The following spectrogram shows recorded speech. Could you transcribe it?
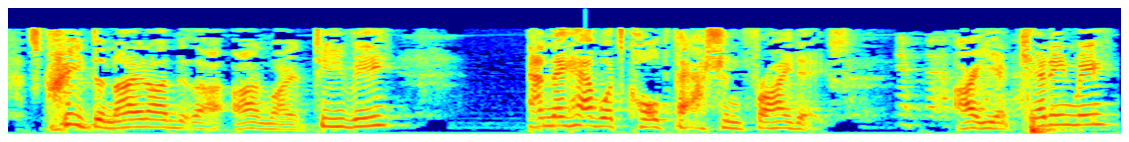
screen tonight on, uh, on my TV, and they have what's called Fashion Fridays. Are you kidding me?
